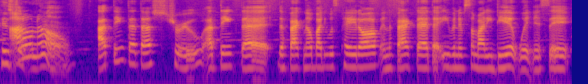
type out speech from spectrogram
his I don't know. I think that that's true. I think that the fact nobody was paid off and the fact that that even if somebody did witness it,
